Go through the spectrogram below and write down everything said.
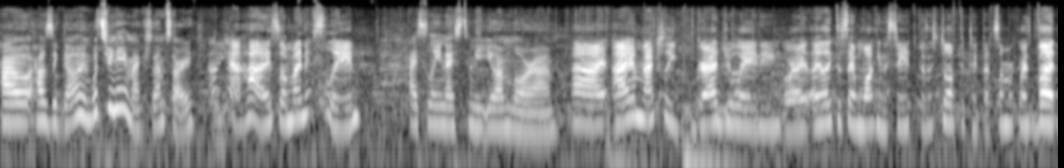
how how's it going? What's your name, actually? I'm sorry. Oh yeah, hi. So my name's Celine. Hi, Celine. Nice to meet you. I'm Laura. I I am actually graduating, or I, I like to say I'm walking the stage because I still have to take that summer course, but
